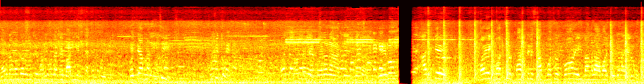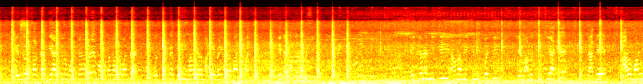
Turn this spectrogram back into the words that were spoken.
মমতা মন্ডল হচ্ছে বন্দ্যোপাধ্যায় বাড়ি এসছে। এতে আপনার খুশি? খুশি তো? এবং আজকে কয়েক বছর, পাঁচ থেকে সাত বছর পর এই বাংলা আবাস যোজনা এলো। কেন্দ্র সরকার দেওয়ার জন্য বঞ্চনা করে মমতা বন্দ্যোপাধ্যায় প্রত্যেকটা গরিব মানুষ যারা মাটির বাড়ি, তারা বাড়ি পাচ্ছে। এটা কতটা খুশি? এই জন্য মিষ্টি, আমরা মিষ্টি মুখ করছি যে মানুষ খুশি আছে, যাতে আরও মানুষ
